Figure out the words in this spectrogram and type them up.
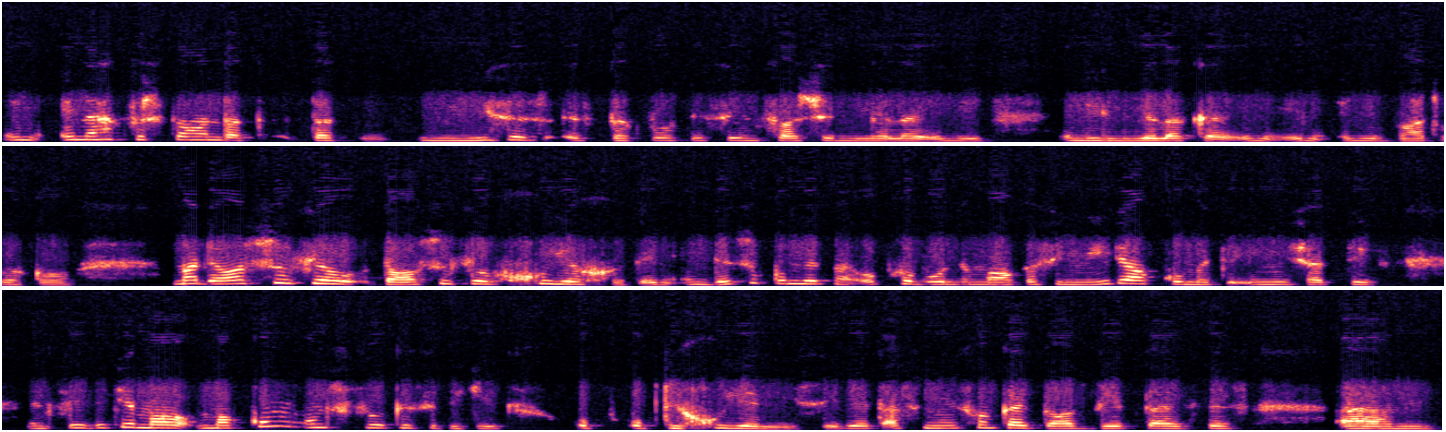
En en ek verstaan dat dat Jesus is dikwels die sensasionele en die en die lelike en en en die wat ook al. Maar daar's soveel daar's soveel goeie goed en en dis hoekom dit my opgewonde maak as die media kom met 'n inisiatief en sê weet jy maar maar kom ons fokus 'n bietjie op op die goeie nuus. Jy weet as mense gaan kyk daar's webtuistes ehm um,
